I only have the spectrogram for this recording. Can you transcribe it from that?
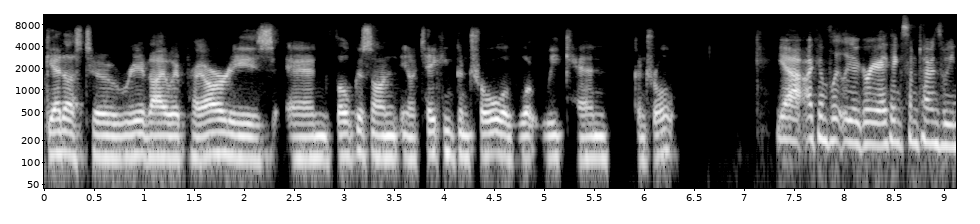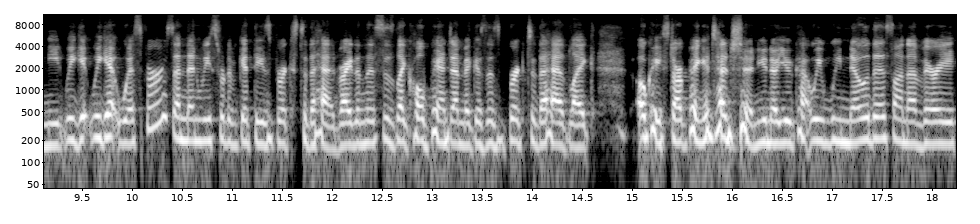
get us to reevaluate priorities and focus on you know taking control of what we can control yeah, I completely agree. I think sometimes we need we get we get whispers and then we sort of get these bricks to the head, right? And this is like whole pandemic is this brick to the head like okay, start paying attention. You know, you we we know this on a very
